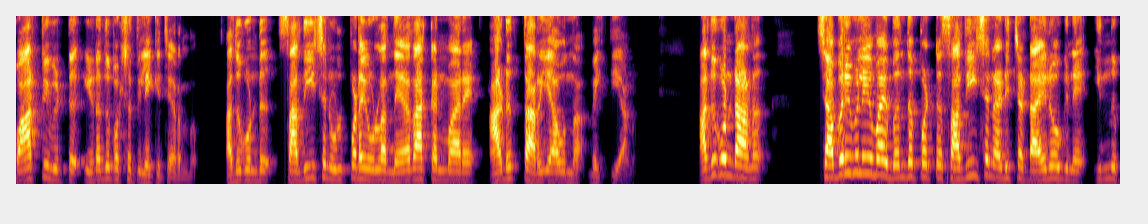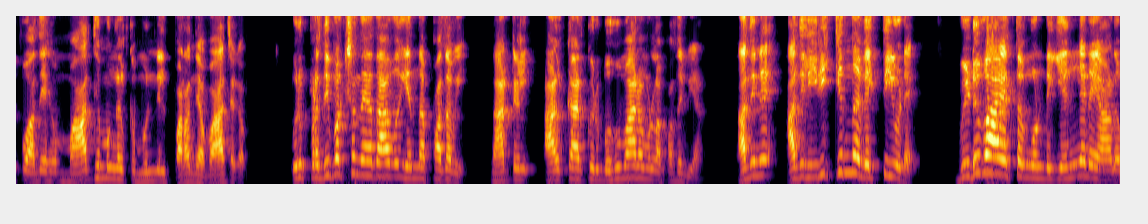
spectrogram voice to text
പാർട്ടി വിട്ട് ഇടതുപക്ഷത്തിലേക്ക് ചേർന്നത്. അതുകൊണ്ട് സതീശൻ ഉൾപ്പെടെയുള്ള നേതാക്കന്മാരെ അടുത്തറിയാവുന്ന വ്യക്തിയാണ്. അതുകൊണ്ടാണ് ശബരിമലയുമായി ബന്ധപ്പെട്ട് സതീശൻ അടിച്ച ഡയലോഗിനെ ഇന്നിപ്പോ അദ്ദേഹം മാധ്യമങ്ങൾക്ക് മുന്നിൽ പറഞ്ഞ വാചകം. ഒരു പ്രതിപക്ഷ നേതാവ് എന്ന പദവി നാട്ടിൽ ആൾക്കാർക്ക് ഒരു ബഹുമാനമുള്ള പദവിയാണ്. അതിനെ അതിലിരിക്കുന്ന വ്യക്തിയുടെ വിടുവായത്തം കൊണ്ട് എങ്ങനെയാണ്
